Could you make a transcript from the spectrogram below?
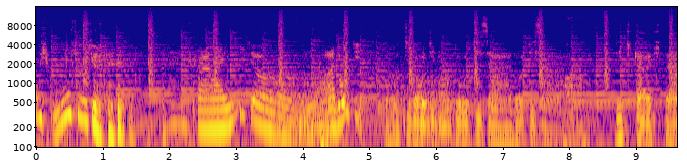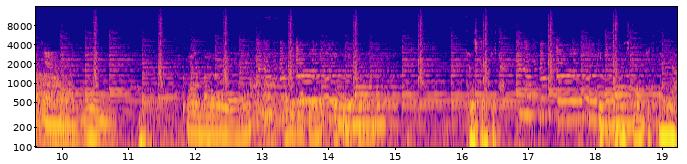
おいしくおいしいおいしい。かわいいでしょあどっち？どっち？どっち？どっちさ？どっちさ？力から来たじゃん。うん。頑張ろうね。ありがとうね来てくれてね。楽しくなってきた。力楽しくなってきたにゃよ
